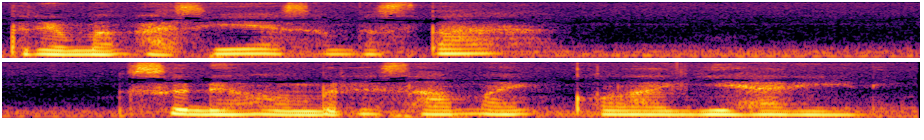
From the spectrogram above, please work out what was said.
terima kasih ya semesta sudah membersamaiku lagi hari ini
